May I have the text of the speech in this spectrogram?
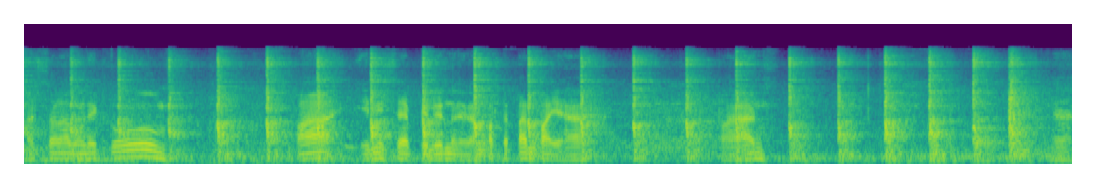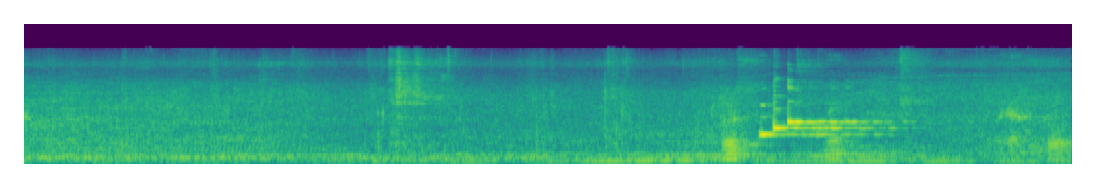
Assalamualaikum. Pak ini saya pilih dari rapat depan Pak ya. Depan. Ya. Terus nih. Ya tuh.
